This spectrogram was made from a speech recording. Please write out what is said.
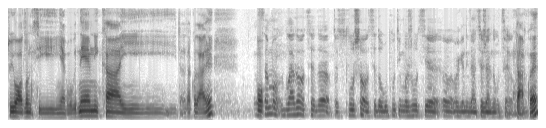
su i odlomci njegovog dnevnika i, i tako dalje. O... Samo gledalce da, to je slušalce da uputimo žuc je organizacija žena u celom. Tako je,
